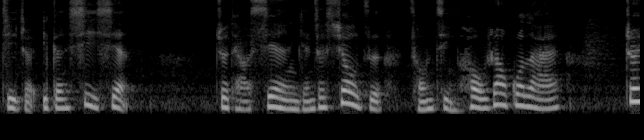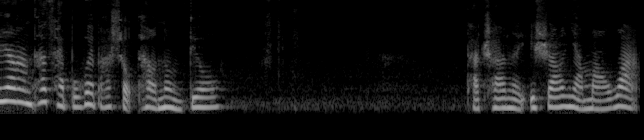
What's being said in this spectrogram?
系着一根细线。这条线沿着袖子从颈后绕过来，这样他才不会把手套弄丢。他穿了一双羊毛袜，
